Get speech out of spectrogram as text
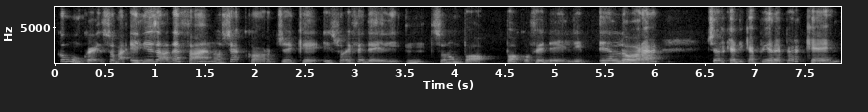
Comunque, insomma, Elisada Fano si accorge che i suoi fedeli mh, mm, sono un po' poco fedeli e allora cerca di capire perché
